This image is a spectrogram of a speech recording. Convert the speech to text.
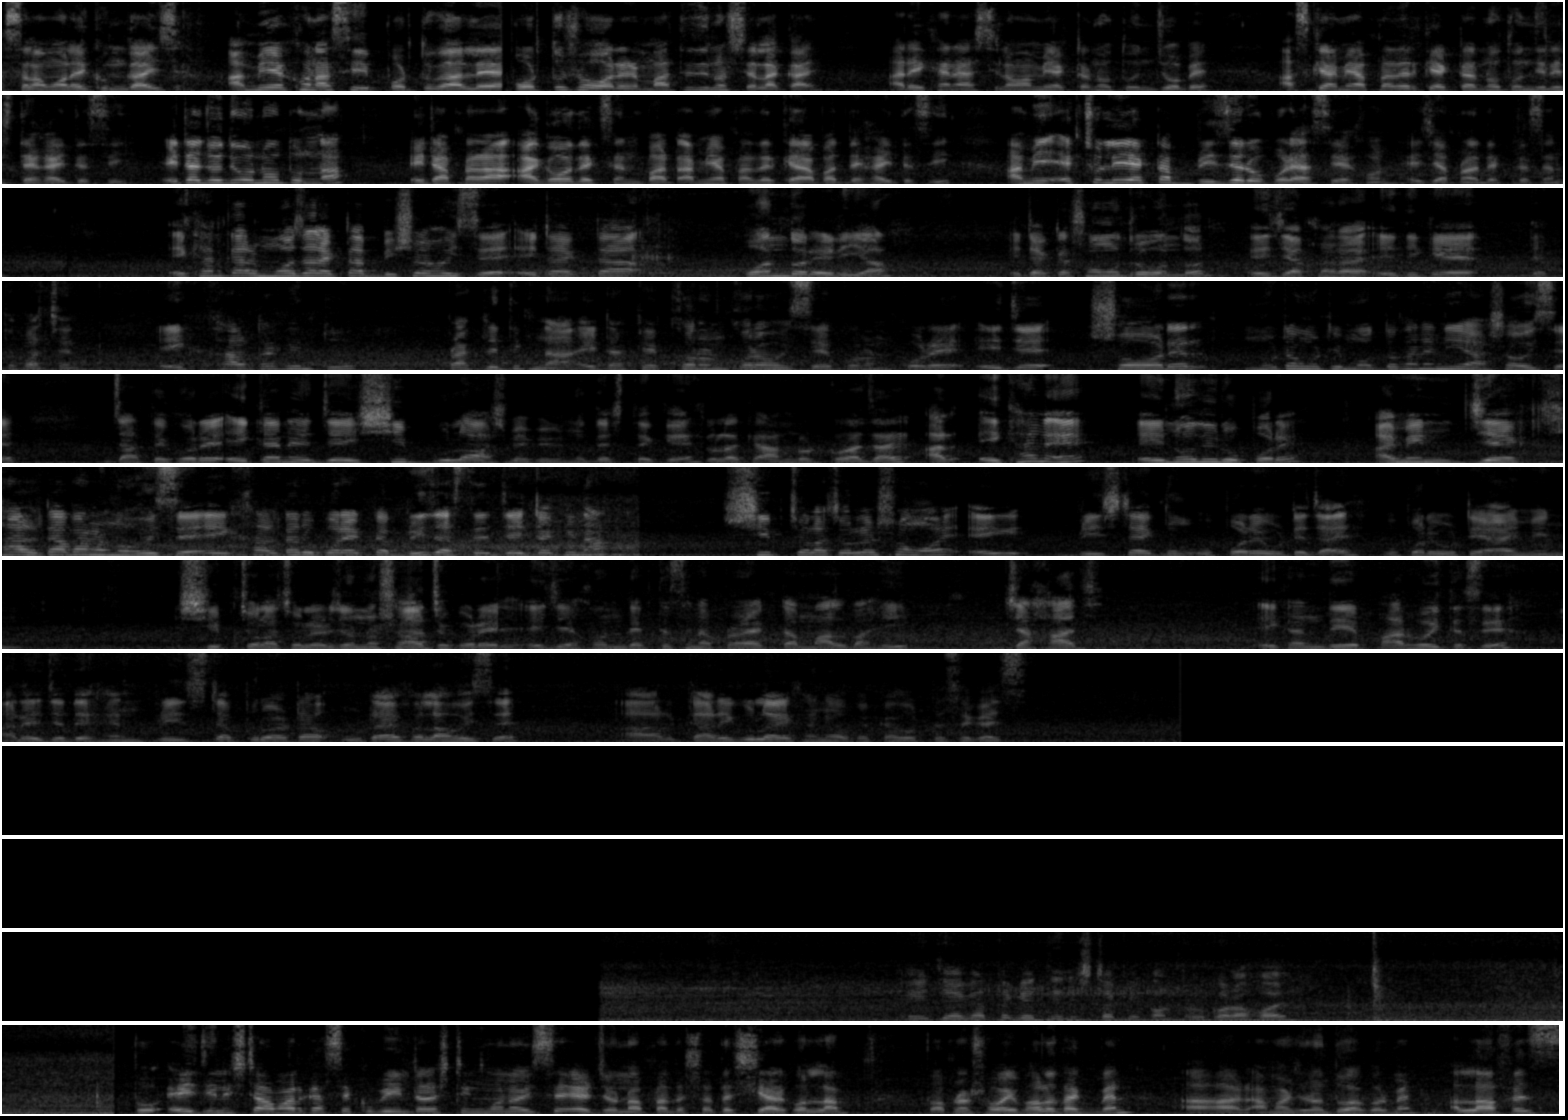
আসসালামু আলাইকুম গাইজ আমি এখন আছি পর্তুগালে, পর্তু শহরের মাতিদিনস এলাকায়। আর এখানে আসছিলাম আমি একটা নতুন জবে আজকে আমি আপনাদেরকে একটা নতুন জিনিস দেখাইতেছি। এটা যদিও নতুন না, এটা আপনারা আগেও দেখছেন বাট আমি আপনাদেরকে আবার দেখাইতেছি। আমি অ্যাকচুয়ালি একটা ব্রিজের উপরে আছি এখন, এই যে আপনারা দেখতেছেন। এখানকার মজার একটা বিষয় হয়েছে এটা একটা বন্দর এরিয়া এটা একটা সমুদ্র বন্দর। এই যে আপনারা এদিকে দেখতে পাচ্ছেন, এই খালটা কিন্তু প্রাকৃতিক না, এটাকে খনন করা হয়েছে। খনন করে এই যে শহরের মোটামুটি মধ্যখানে নিয়ে আসা হয়েছে, যাতে করে এইখানে যে শিপগুলো আসবে বিভিন্ন দেশ থেকে, এগুলোকে আনলোড করা যায়। আর এইখানে এই নদীর উপরে আই মিন যে খালটা বানানো হয়েছে, এই খালটার উপরে একটা ব্রিজ আছে, যেটা কিনা শিপ চলাচলের সময় এই ব্রিজটা একদম উপরে উঠে যায়। উপরে উঠে আই মিন শিপ চলাচলের জন্য সাহায্য করে। এই যে এখন দেখতেছেন আপনারা একটা মালবাহী জাহাজ এখান দিয়ে পার হইতেছে। আর এই যে দেখেন ব্রিজটা পুরোটা উঠায় ফেলা হয়েছে আর গাড়িগুলো এখানে অপেক্ষা করতেছে গাইস এই জায়গা থেকে জিনিসটাকে কন্ট্রোল করা হয়। তো এই জিনিসটা আমার কাছে খুবই ইন্টারেস্টিং মনে হয়েছে, এর জন্য আপনাদের সাথে শেয়ার করলাম। তো আপনারা সবাই ভালো থাকবেন আর আমার জন্য দোয়া করবেন। আল্লাহ হাফেজ।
